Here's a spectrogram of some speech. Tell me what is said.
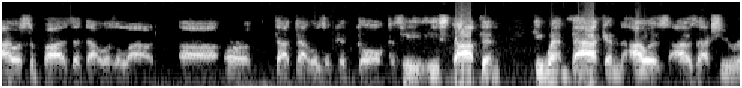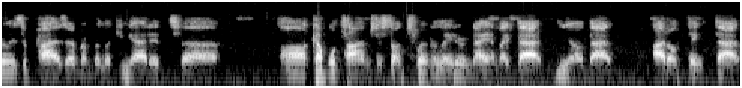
I was surprised that that was allowed, uh, or that that was a good goal because he he stopped and he went back, and I was I was actually really surprised. I remember looking at it uh, uh, a couple times just on Twitter later at night and like that. You know that I don't think that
